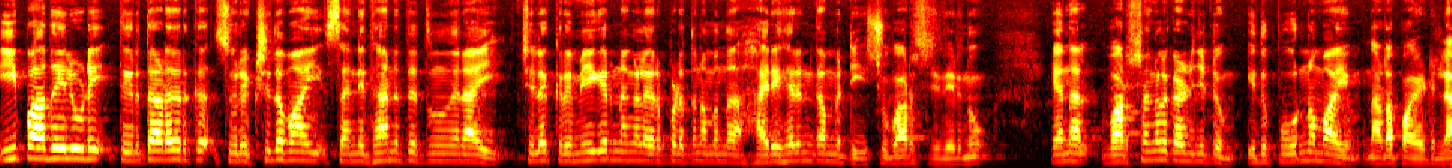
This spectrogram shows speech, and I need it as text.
ഈ പാതയിലൂടെ തീർത്ഥാടകർക്ക് സുരക്ഷിതമായി സന്നിധാനത്തെത്തുന്നതിനായി ചില ക്രമീകരണങ്ങൾ ഏർപ്പെടുത്തണമെന്ന് ഹരിഹരൻ കമ്മിറ്റി ശുപാർശ ചെയ്തിരുന്നു. എന്നാൽ വർഷങ്ങൾ കഴിഞ്ഞിട്ടും ഇത് പൂർണമായും നടപ്പായിട്ടില്ല.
